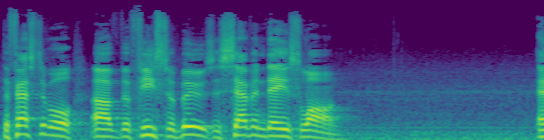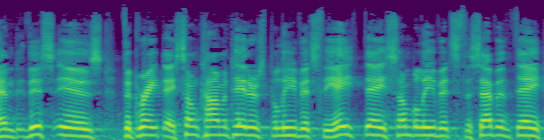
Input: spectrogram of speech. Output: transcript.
The festival of the Feast of Booths is seven days long. And this is the great day. Some commentators believe it's the eighth day, some believe it's the seventh day,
